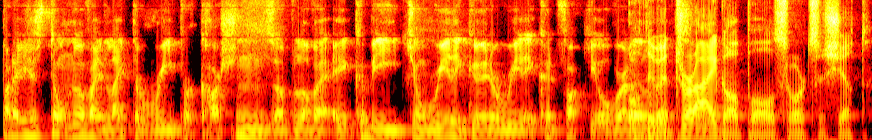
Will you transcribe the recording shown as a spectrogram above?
But I just don't know if I'd like the repercussions of Love Island. It could be you know, really good or really it could fuck you over. A Well, they would bit. So- drag up all sorts of shit.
